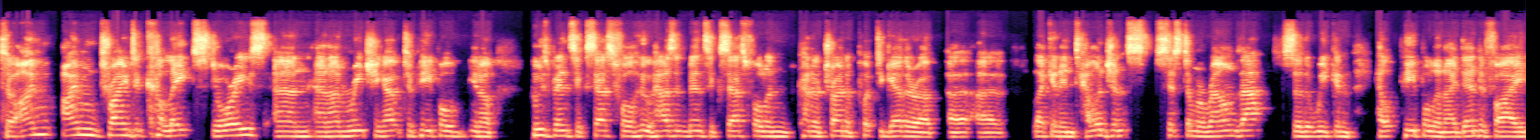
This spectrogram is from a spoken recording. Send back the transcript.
So I'm I'm trying to collate stories and and I'm reaching out to people, you know, who's been successful, who hasn't been successful, and kind of trying to put together a, a, a like an intelligence system around that so that we can help people and identify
